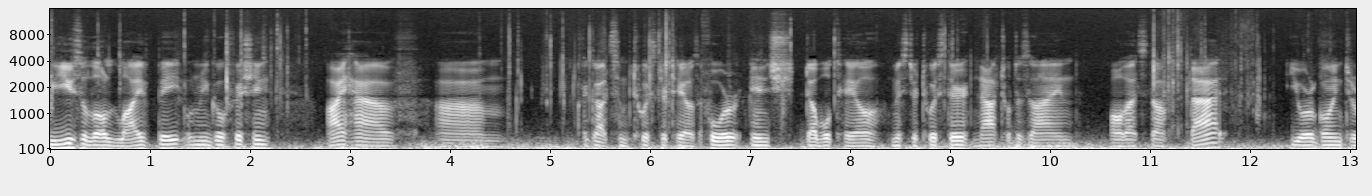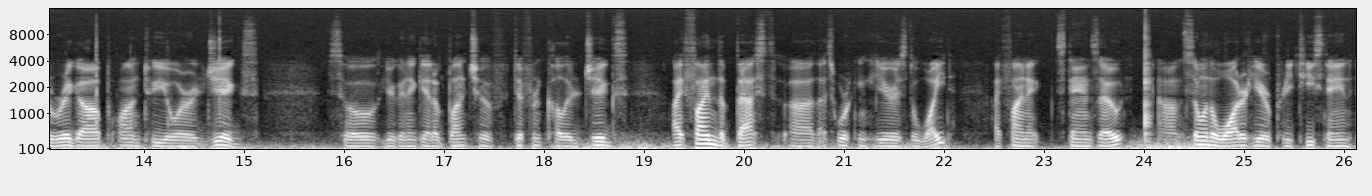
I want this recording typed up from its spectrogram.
we use a little live bait when we go fishing. I have, um, I got some twister tails, four inch double tail Mr. Twister, natural design, all that stuff. That you're going to rig up onto your jigs. So you're gonna get a bunch of different colored jigs. I find the best uh, that's working here is the white. I find it stands out. Um, some of the water here are pretty tea stained.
